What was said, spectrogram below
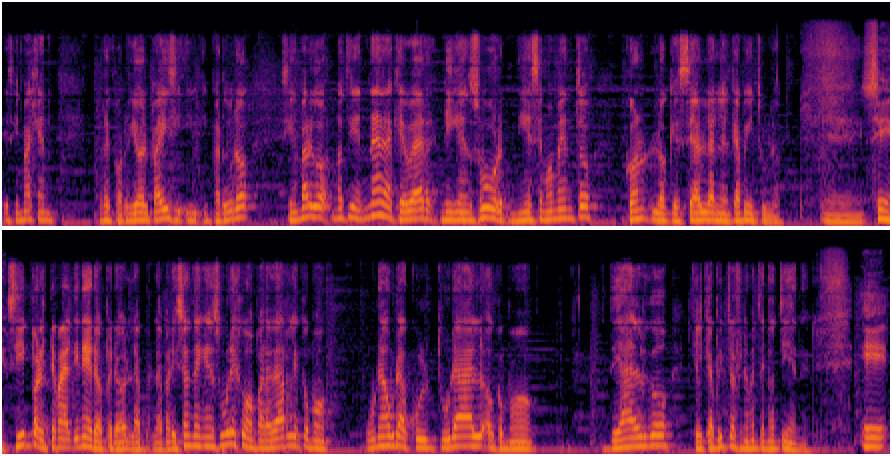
esa imagen recorrió el país y, perduró. Sin embargo, no tiene nada que ver ni Gensur ni ese momento con lo que se habla en el capítulo. Eh, sí. Sí, por el tema del dinero, pero la, aparición de Gensur es como para darle como un aura cultural o como de algo que el capítulo finalmente no tiene. Eh,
